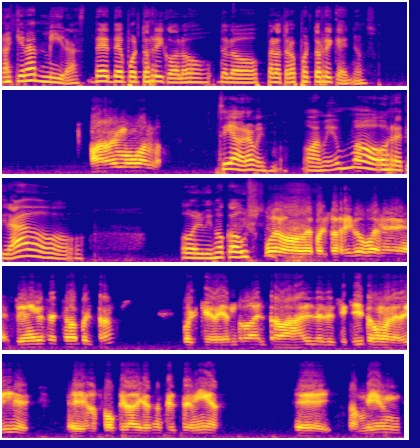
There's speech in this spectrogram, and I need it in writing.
¿A quién admiras desde Puerto Rico, de los, de los peloteros puertorriqueños? ¿Ahora mismo jugando? Sí, ahora mismo. O ahora mismo, o retirado, o, o, el mismo coach. Bueno, de Puerto Rico, pues tiene que ser Carlos Beltrán, porque viendo a él trabajar desde chiquito, como le dije, eh, el enfoque y la dedicación que él tenía. Eh, también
